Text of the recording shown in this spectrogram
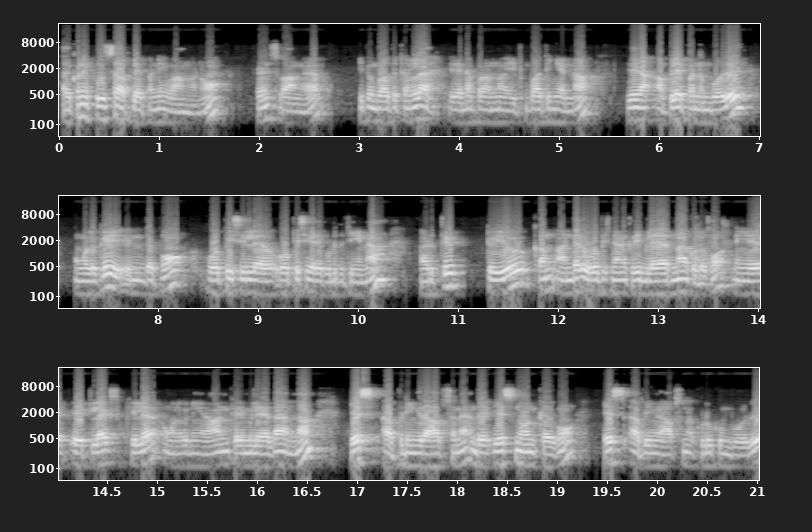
அதுக்கு நீ புதுசாக அப்ளை பண்ணி வாங்கணும். ஃப்ரெண்ட்ஸ் வாங்க. இப்போ பார்த்துட்டோம்ல இது என்ன பண்ணணும்? இப்போ பார்த்தீங்கன்னா இதுதான். அப்ளை பண்ணும்போது உங்களுக்கு இந்த இப்போ ஓபிசியில் ஓபிசி கடை கொடுத்துட்டீங்கன்னா அடுத்து do you come under OBC non cream லேயர்னா கொடுக்கும். நீங்கள் எயிட் லேக்ஸ் கீழே உங்களுக்கு நீங்கள் நான் கிரீம் லேயர் தான் எஸ் அப்படிங்கிற ஆப்ஷனை இந்த எஸ் நோன் கேட்கும். எஸ் அப்படிங்கிற ஆப்ஷனை கொடுக்கும்போது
